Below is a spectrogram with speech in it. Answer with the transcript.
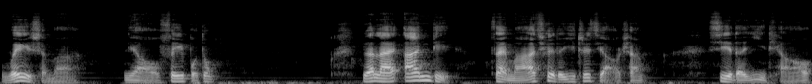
为什么鸟飞不动。原来安迪在麻雀的一只脚上系了一条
